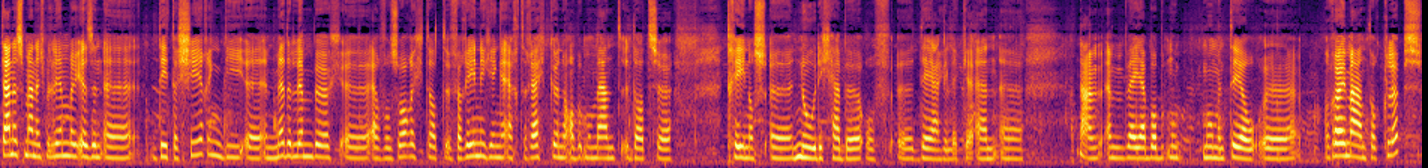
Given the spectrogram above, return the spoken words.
Tennismanagement Limburg is een detachering die in Midden-Limburg ervoor zorgt dat de verenigingen er terecht kunnen op het moment dat ze trainers nodig hebben of dergelijke. En, nou, en wij hebben mo momenteel een ruim aantal clubs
